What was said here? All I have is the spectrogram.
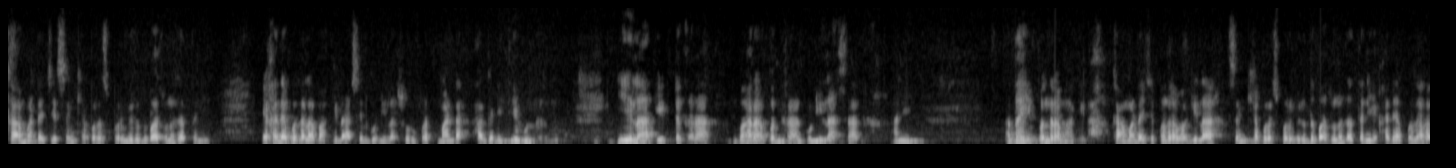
का मांडायचे? संख्या परस्पर विरुद्ध बाजूने जाताना. एखाद्या पदाला भागीला असेल गुणीला स्वरूपात मांडा. हा गणितीय गुणधर्म. येला एकटं करा बारा पंधरा गुणीला सात. आणि आता ही पंधरा भागीला. का मांडायचे पंधरा भागीला? संख्या परस्पर विरुद्ध बाजूने जाताना एखाद्या पदाला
